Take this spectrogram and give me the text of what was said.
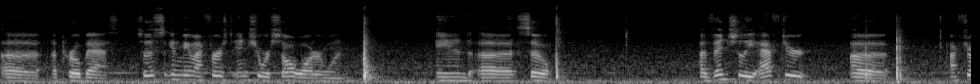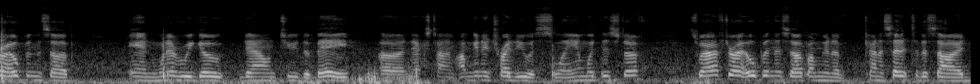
uh, a pro bass. So this is going to be my first inshore saltwater one. And uh, so eventually after uh, after I open this up and whenever we go down to the bay uh, next time, I'm to try to do a slam with this stuff. So after I open this up, I'm to kind of set it to the side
